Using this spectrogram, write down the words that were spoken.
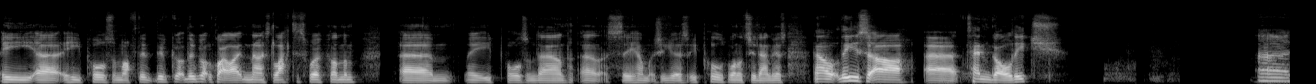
He uh, he pulls them off. They've, they've got they've got quite like nice lattice work on them. Um, he pulls them down. Uh, let's see how much he goes. He pulls one or two down. He goes. Now these are uh, ten gold each. Uh,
